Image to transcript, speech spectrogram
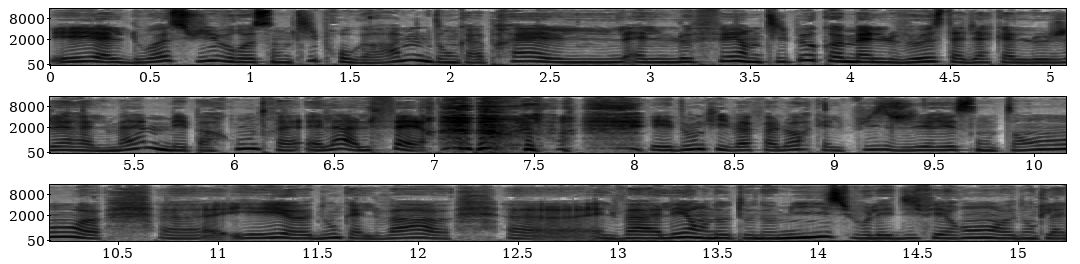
et elle doit suivre son petit programme, donc après elle, elle le fait un petit peu comme elle veut, c'est-à-dire qu'elle le gère elle-même, mais par contre elle, a à le faire. et donc il va falloir qu'elle puisse gérer son temps, et donc elle va, elle va aller en autonomie sur les différents, donc la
